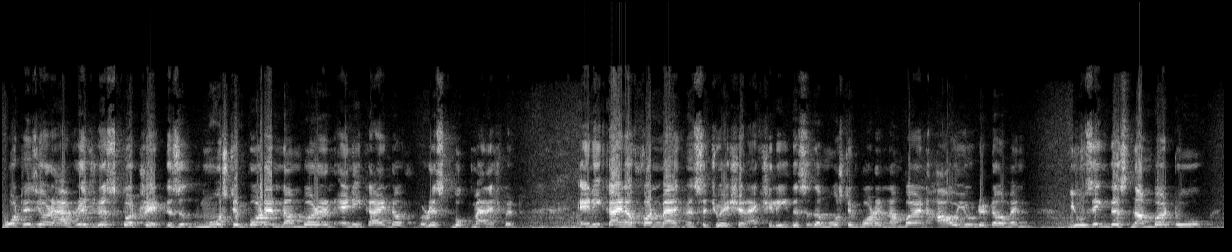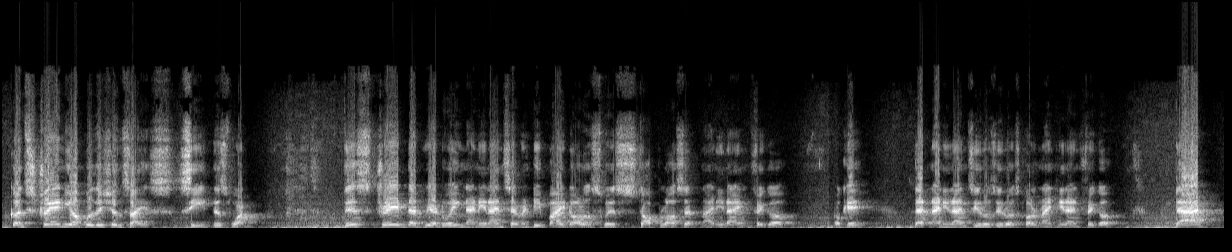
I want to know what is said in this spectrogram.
what is your average risk per trade? This is the most important number in any kind of risk book management any kind of fund management situation actually this is the most important number and how you determine using this number to constrain your position size see this one this trade that we are doing 9970 buy dollar swiss stop loss at 99 figure okay that 9900 is called 99 figure. That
